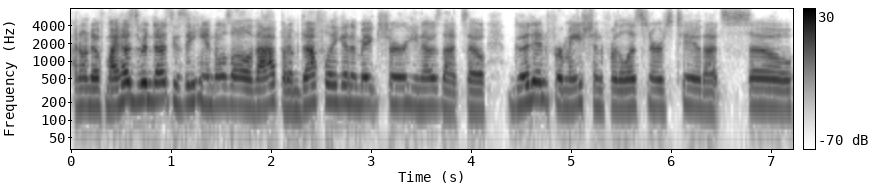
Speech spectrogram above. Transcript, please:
I don't know if my husband does because he handles all of that, but I'm definitely going to make sure he knows that. So good information for the listeners too. That's so,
